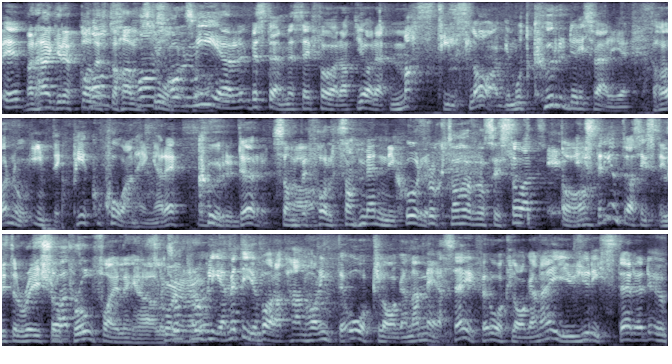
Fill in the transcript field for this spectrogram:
eh, Men här greppar han efter halmstrån, Hans alltså. Bestämmer sig för att göra ett masstillslag mot kurder i Sverige. Hör nog inte PKK-anhängare, kurder som Ja. befolk som människor. Fruktansvärt rasistiskt. Så att, Ja. Extremt rasistiskt. Lite Så racial att- profiling här. så Liksom. problemet är ju bara att han har inte åklagarna med sig. För åklagarna är ju jurister.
